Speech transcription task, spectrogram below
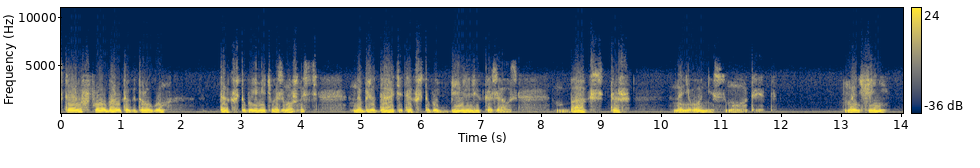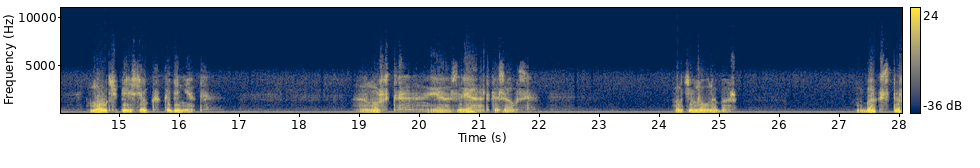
стоял в полоборота к другу, так, чтобы иметь возможность наблюдать, и так, чтобы Билли, казалось, Бакстер на него не смотрит. Манчини молча пересек кабинет. А может, я зря отказался. Он кивнул на бар. Бакстер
